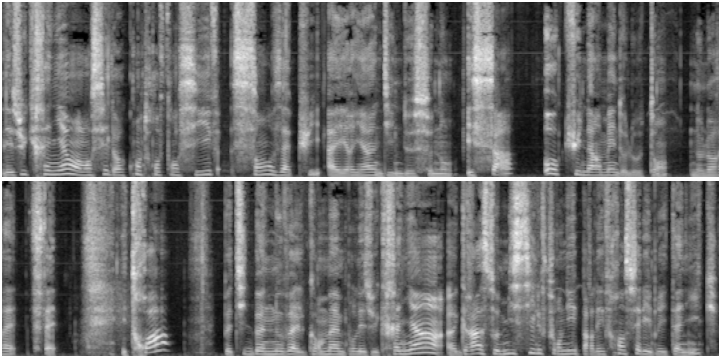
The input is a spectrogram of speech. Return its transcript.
les Ukrainiens ont lancé leur contre-offensive sans appui aérien digne de ce nom. Et ça, aucune armée de l'OTAN ne l'aurait fait. Et trois, petite bonne nouvelle quand même pour les Ukrainiens, euh, grâce aux missiles fournis par les Français et les Britanniques,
